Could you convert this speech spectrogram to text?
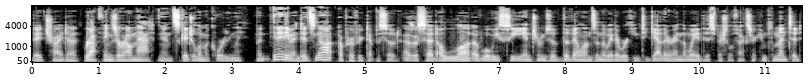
They try to wrap things around that and schedule them accordingly. But in any event, it's not a perfect episode. As I said, a lot of what we see in terms of the villains and the way they're working together and the way the special effects are implemented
